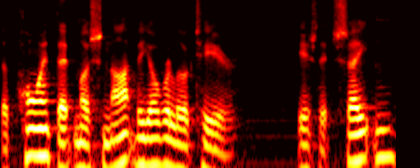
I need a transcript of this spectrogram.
The point that must not be overlooked here is that Satan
